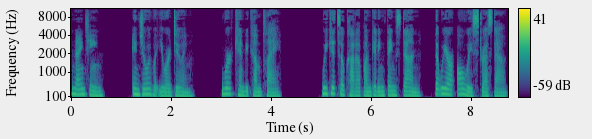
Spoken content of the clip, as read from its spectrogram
19. Enjoy what you are doing. Work can become play. We get so caught up on getting things done that we are always stressed out.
